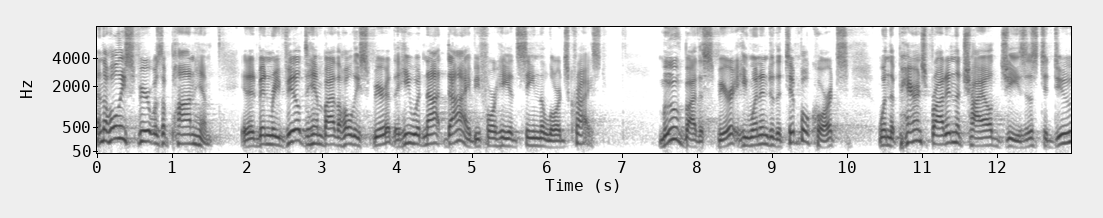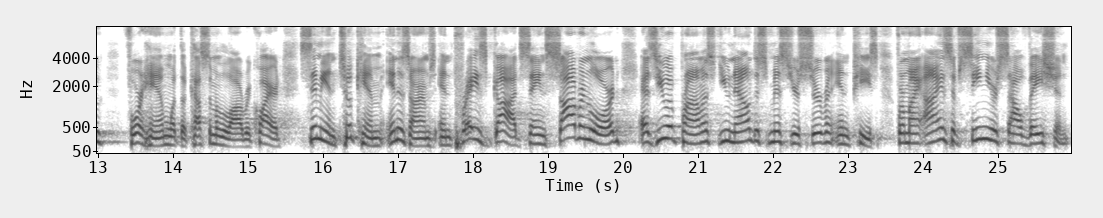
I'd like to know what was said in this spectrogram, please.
and the Holy Spirit was upon him. It had been revealed to him by the Holy Spirit that he would not die before he had seen the Lord's Christ. Moved by the Spirit, he went into the temple courts when the parents brought in the child Jesus to do for him what the custom of the law required, Simeon took him in his arms and praised God, saying, Sovereign Lord, as you have promised, you now dismiss your servant in peace. For my eyes have seen your salvation,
